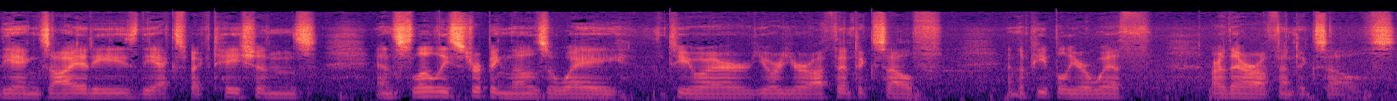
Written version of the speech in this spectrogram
the anxieties, the expectations, and slowly stripping those away to where you're your authentic self and the people you're with are their authentic selves.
